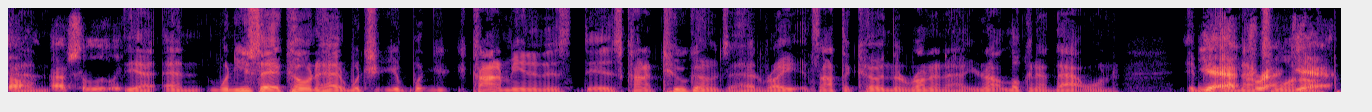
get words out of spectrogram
Oh, and, absolutely. Yeah, and when you say a cone ahead, which you, what you kind of meaning is is kind of two cones ahead, right? It's not the cone they're running at. You're not looking at that one. It'd yeah, correct. yeah. Up.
